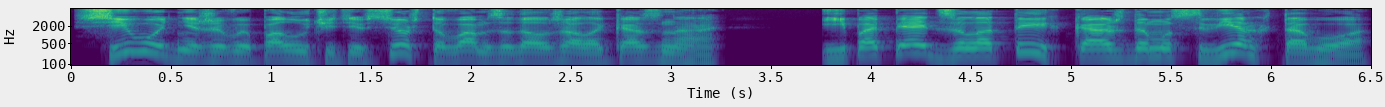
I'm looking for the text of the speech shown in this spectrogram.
сегодня же вы получите все, что вам задолжала казна. И по пять золотых каждому сверх того.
